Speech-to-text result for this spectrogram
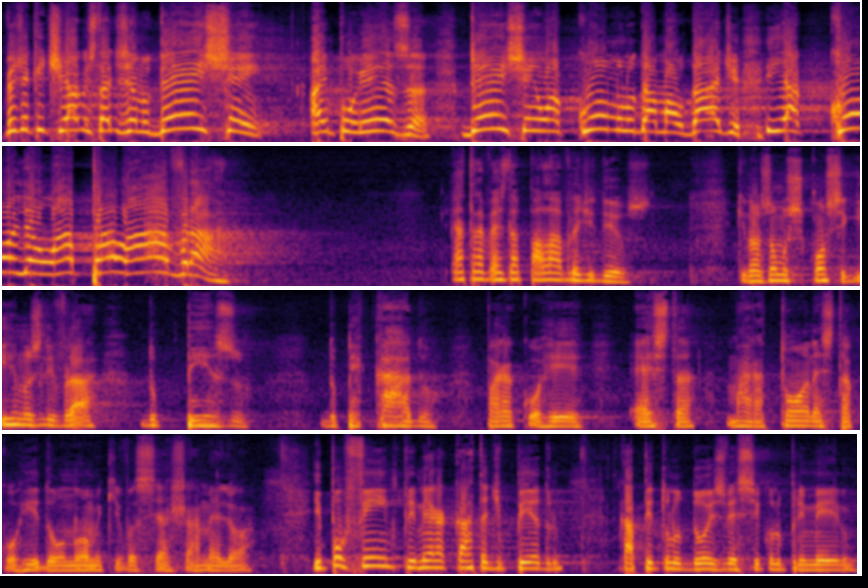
Veja que Tiago está dizendo: deixem a impureza, deixem o acúmulo da maldade e acolham a palavra. É através da palavra de Deus que nós vamos conseguir nos livrar do peso do pecado para correr esta maratona, esta corrida, ou o nome que você achar melhor. E por fim, primeira carta de Pedro, capítulo 2, versículo 1.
